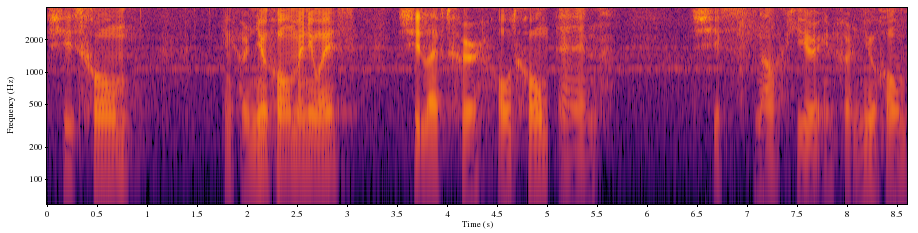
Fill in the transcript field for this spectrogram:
She's home in her new home anyways. She left her old home and she's now here in her new home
